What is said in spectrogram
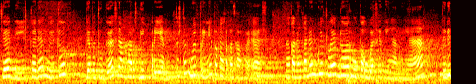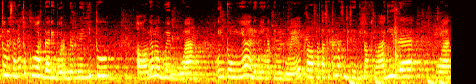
Jadi, kadang gue tuh dapat tugas yang harus di print. Terus kan gue printnya pakai kertas HVS. Nah, kadang-kadang gue teledor, lupa ubah settingannya. Jadi tulisannya tuh keluar dari bordernya gitu. Awalnya mau gue buang. Untungnya ada ngingetin gue kalau kertas itu masih bisa dipakai lagi, Za. Buat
